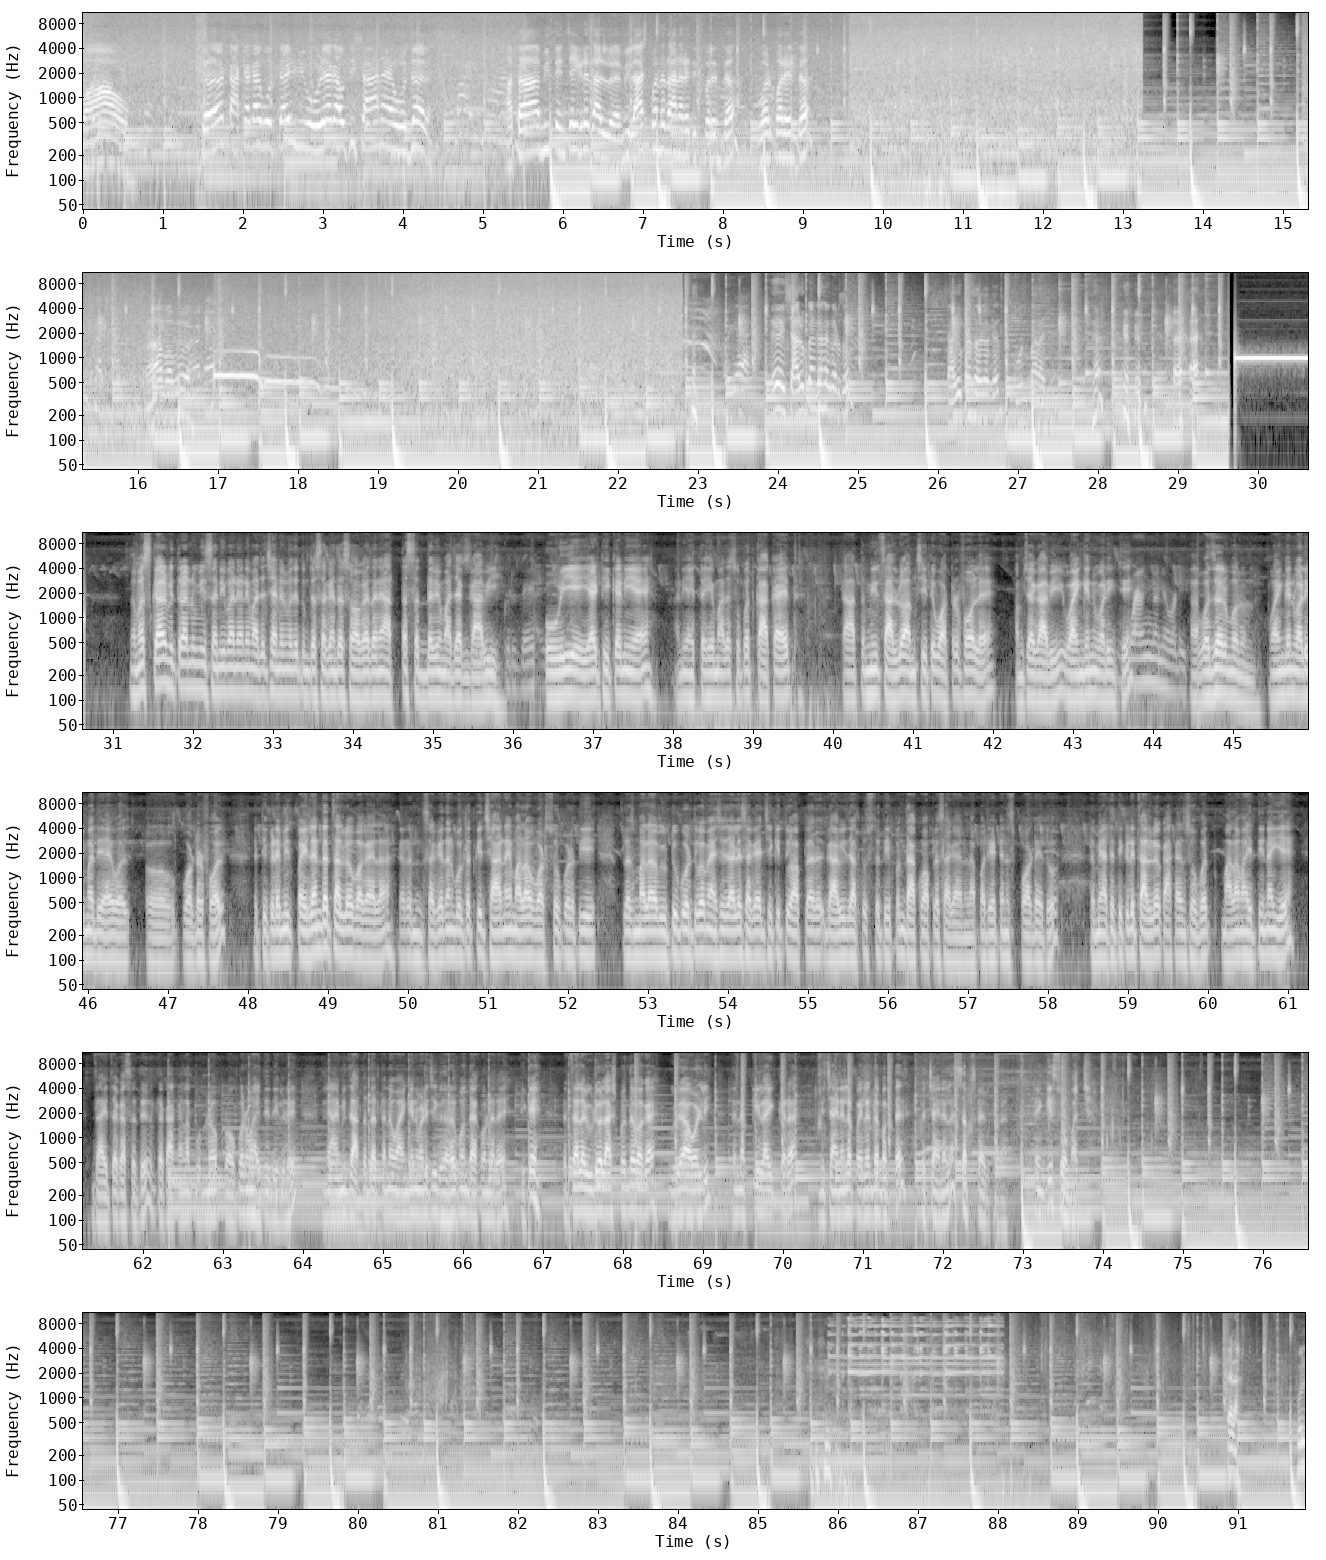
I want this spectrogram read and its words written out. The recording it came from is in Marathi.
वाव. तर काका काय बोलताय? ही ओळ्या गावची शान आहे हो, ओझर आता मी त्यांच्या इकडे चाललोय. मी लास्ट पर्यंत जाणार आहे तिथपर्यंत वरपर्यंत. हा बाबू. ए शाहरुख खान कसा करतो? शाहरुख खान सारखा कर फोन मारायचे. नमस्कार मित्रांनो मी सनीवाने आणि माझ्या चॅनलमध्ये तुमच्या सगळ्यांचं स्वागत आणि आत्ता सध्या मी माझ्या गावी ओळी आहे या ठिकाणी आहे आणि आता हे माझ्यासोबत काका आहेत. तर आता मी चाललो आमच्या इथे वॉटरफॉल आहे. आमच्या गावी वांगणवाडी इथे. वांगणेवाडी वझर म्हणून. वांगणवाडीमध्ये आहे व वॉटरफॉल तर तिकडे मी पहिल्यांदाच चाललो आहे बघायला. कारण सगळेजण बोलतात की छान आहे मला व्हॉट्सअपवरती प्लस मला यूट्यूबवरती पण मेसेज आले सगळ्यांचे की तू आपल्या गावी जातोस तर ते पण दाखव आपल्या सगळ्यांना. पर्यटन स्पॉट आहे तो. तर मी आता तिकडे चाललो आहे काकांसोबत. मला माहिती नाही आहे जायचं कसं ते? तर काकांना पूर्ण प्रॉपर माहिती आहे तिकडे. आणि आम्ही जाता जाताना वांगणवाडीची घरं पण दाखवणार आहे. ठीक आहे? तर चला व्हिडिओ लास्टपर्यंत बघा. व्हिडिओ आवडली तर नक्की लाईक करा. आणि चॅनलला पहिल्यांदा बघताय तर चॅनलला सबस्क्राईब करा. थँक्यू सो मच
